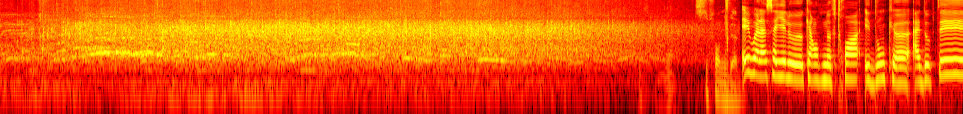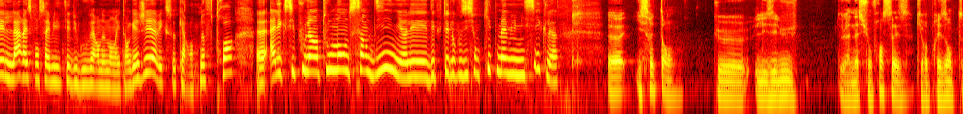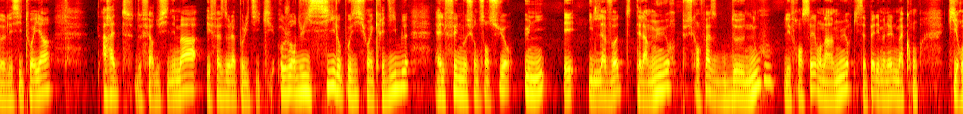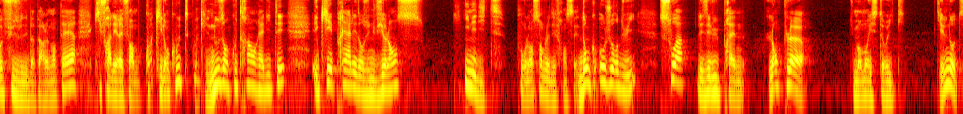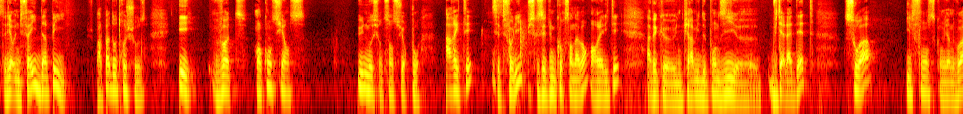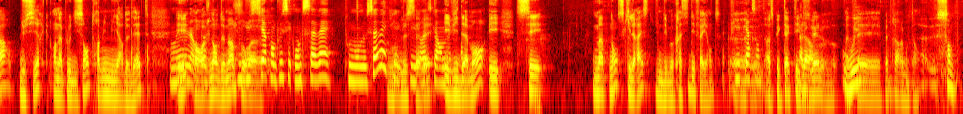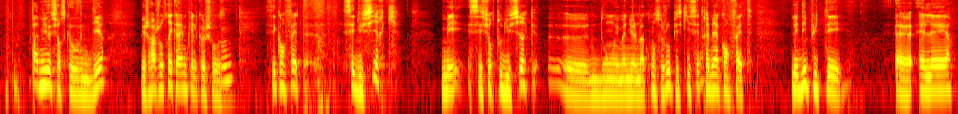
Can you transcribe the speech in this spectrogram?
Formidable. Et voilà, ça y est, le 49.3 est donc euh, adopté. La responsabilité du gouvernement est engagée avec ce 49.3. Euh, Alexis Poulain, tout le monde s'indigne. Les députés de l'opposition quittent même l'hémicycle. Euh, il serait temps que les élus de la nation française, qui représentent les citoyens, arrêtent de faire du cinéma et fassent de la politique. Aujourd'hui, si l'opposition est crédible, elle fait une motion de censure unie et il la vote tel un mur, puisqu'en face de nous, mmh. les Français, on a un mur qui s'appelle Emmanuel Macron, qui refuse le débat parlementaire, qui fera les réformes quoi qu'il en coûte, quoi qu'il nous en coûtera en réalité, et qui est prêt à aller dans une violence inédite pour l'ensemble des Français. Donc aujourd'hui, soit les élus prennent l'ampleur du moment historique qui est le nôtre, c'est-à-dire une faillite d'un pays, je ne parle pas d'autre chose, et votent en conscience une motion de censure pour arrêter cette folie, puisque c'est une course en avant en réalité, avec euh, une pyramide de Ponzi euh, via la dette, soit ils font ce qu'on vient de voir, du cirque, en applaudissant 3 000 milliards de dettes, et en revenant demain pour... du euh, cirque, en plus, c'est qu'on le savait. Tout le monde le savait. Tout le monde le savait, évidemment. Et c'est maintenant ce qu'il reste d'une démocratie défaillante. un spectacle télévisuel pas, oui, très, pas très ragoûtant. Sans, pas mieux sur ce que vous venez de dire, mais je rajouterai quand même quelque chose. Hum. C'est qu'en fait, c'est du cirque mais c'est surtout du cirque euh, dont Emmanuel Macron se joue, puisqu'il sait très bien qu'en fait, les députés euh, LR,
